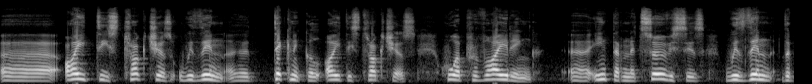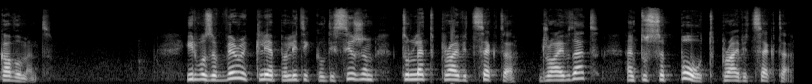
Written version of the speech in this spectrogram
IT structures within uh, technical IT structures who are providing uh, internet services within the government. It was a very clear political decision to let private sector drive that and to support private sector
